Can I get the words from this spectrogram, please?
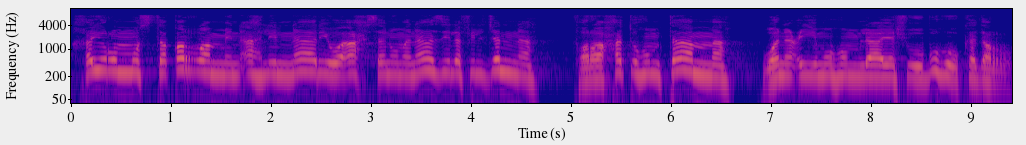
خير مستقرا من أهل النار وأحسن منازل في الجنة. فراحتهم تامة ونعيمهم لا يشوبه كدر.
